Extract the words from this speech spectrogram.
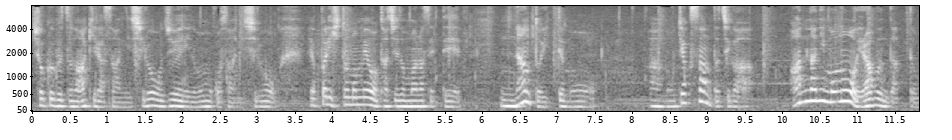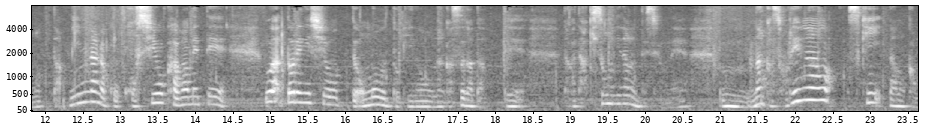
植物のあきらさんにしろジュエリーの桃子さんにしろやっぱり人の目を立ち止まらせて何と言ってもあのお客さんたちがあんなに物を選ぶんだって思ったみんながこう腰をかがめてうわどれにしようって思う時のなんか姿ってなんか泣きそうになるんですよね。うん、なんかそれが好きなのかも。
